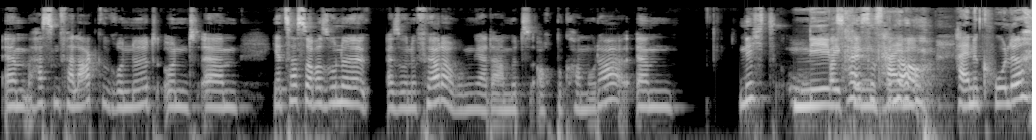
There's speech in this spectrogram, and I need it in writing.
ähm, hast einen Verlag gegründet und ähm, jetzt hast du aber so eine, also eine Förderung ja damit auch bekommen, oder? Ähm, nicht? Nee, Was wir kriegen kein, genau? keine Kohle.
